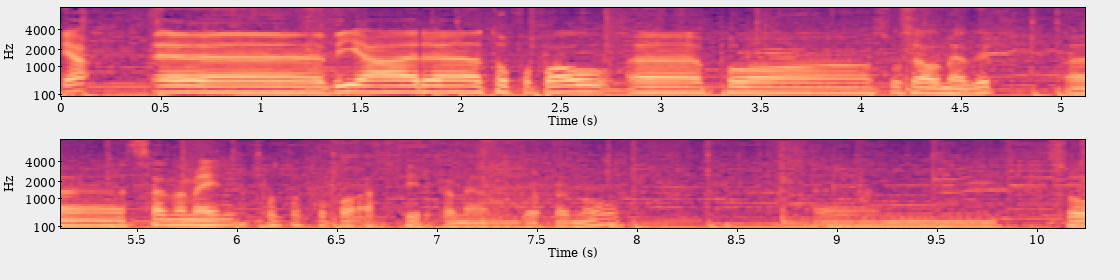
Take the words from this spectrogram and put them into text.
Ja. Uh, vi er uh, Toppfotball uh, på sosiale medier. Eh, send en mail på toppfotball.451.no. Um, så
